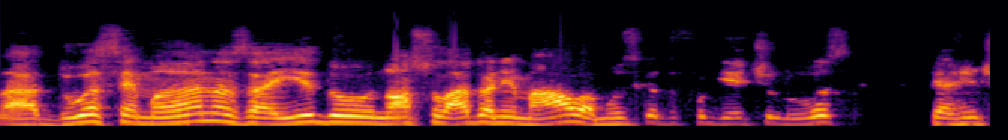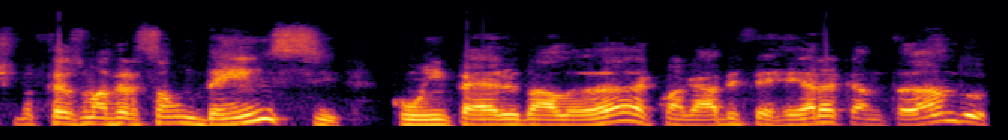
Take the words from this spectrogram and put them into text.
há, duas semanas aí do nosso lado animal, a música do Foguete Luz, que a gente fez uma versão dance com o Império da Lã, com a Gabi Ferreira cantando.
